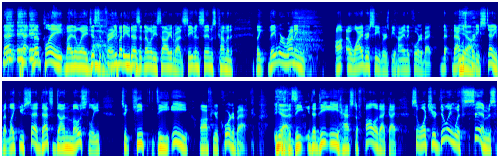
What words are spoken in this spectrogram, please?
That it, it, that play, by the way, just oh. for anybody who doesn't know what he's talking about, Steven Sims coming, like they were running Uh, a wide receivers behind the quarterback. That that was yeah. pretty steady, but like you said, that's done mostly to keep DE off your quarterback. Yes. The, D, the DE has to follow that guy. So what you're doing with Sims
